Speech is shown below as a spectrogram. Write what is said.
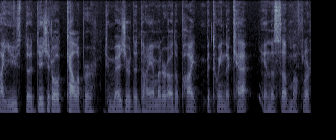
I used the digital caliper to measure the diameter of the pipe between the cat and the submuffler.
